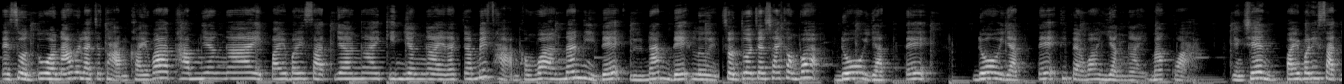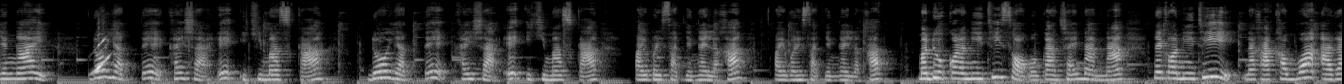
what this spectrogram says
แต่ส่วนตัวนะเวลาจะถามใครว่าทำยังไง ไปบริษัทยังไงกินยังไงนะจะไม่ถามคำว่านั่นนิเดะหรือนั่นเดะเลย ส่วนตัวจะใช้คำว่าโดยัตเตะโดยัตเตะที่แปลว่ายังไงมากกว่า อย่างเช่น ไปบริษัทยังไง โดยาเตะไคชาเอะอิคิมัสกะโดยาเตะไคชาเอะอิคิมัสกะไปบริษัทยังไงล่ะคะ ไปบริษัทยังไงล่ะครับ มาดูกรณีที่ 2 ของการใช้นันนะ ในกรณีที่นะคะคำว่าอะไร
